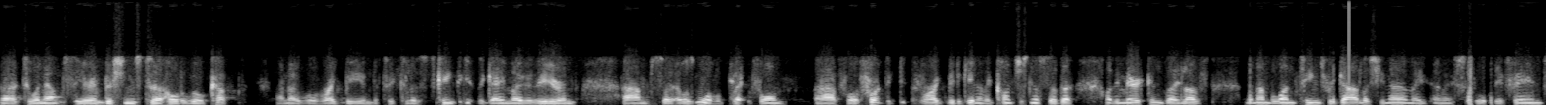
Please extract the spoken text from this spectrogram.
uh, to announce their ambitions to hold a World Cup. I know World Rugby in particular is keen to get the game over there, and um, so it was more of a platform uh, for for, to, for rugby to get in the consciousness of the of the Americans. They love the number one teams regardless, you know, and they and they support their fans.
